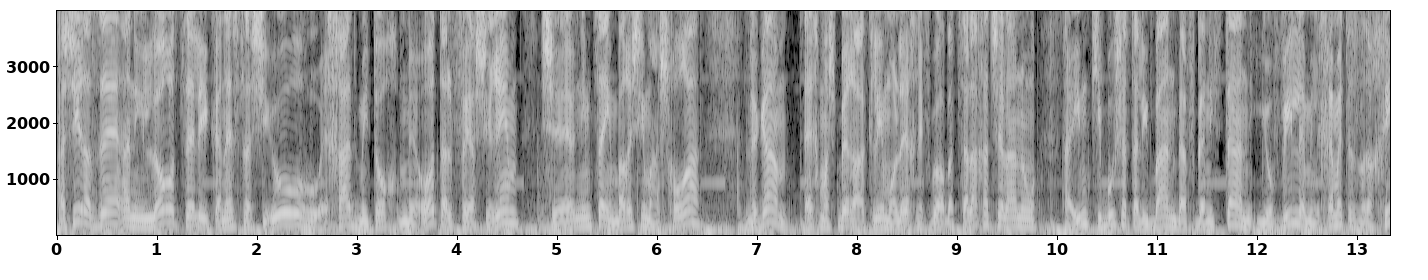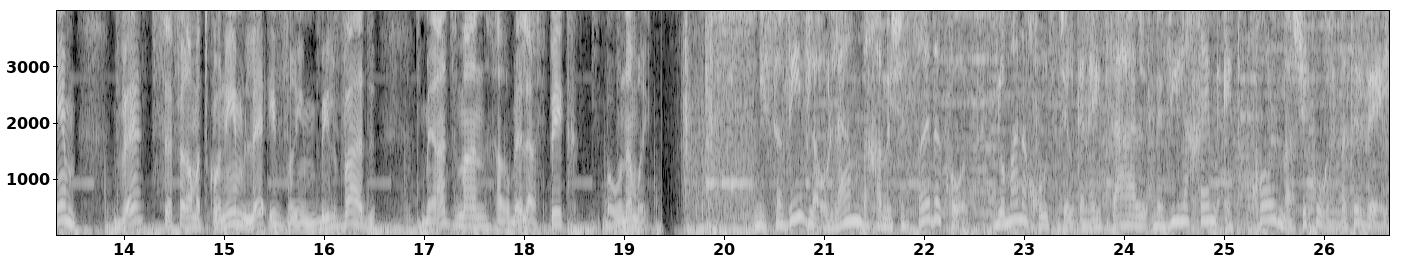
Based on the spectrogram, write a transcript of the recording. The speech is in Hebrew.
השיר הזה, אני לא רוצה להיכנס לשיעור, הוא אחד מתוך מאות אלפי השירים שנמצאים ברשימה השחורה. וגם, איך משבר האקלים הולך לפגוע בצלחת שלנו, האם כיבוש הטליבן באפגניסטן יוביל למלחמת אזרחים, וספר המתכונים לעיוורים בלבד. מעט זמן, הרבה להספיק, בואו נמריא. מסביב לעולם ב-15 דקות, יומן החוץ של גלי צה"ל מביא לכם את כל מה שקורה בתבל.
